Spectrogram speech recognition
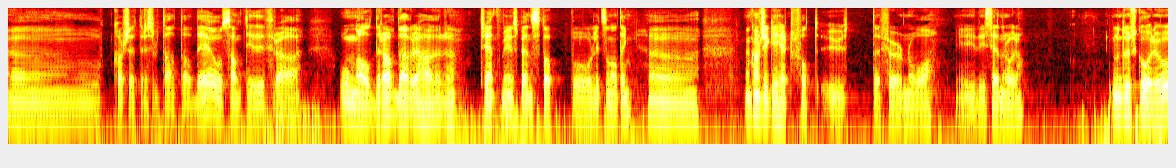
Uh, kanskje et resultat av det, og samtidig fra ung alder av, der hvor jeg har eh, trent mye spenstopp og litt sånne ting. Eh, men kanskje ikke helt fått ut det før nå i de senere åra. Men du skårer jo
